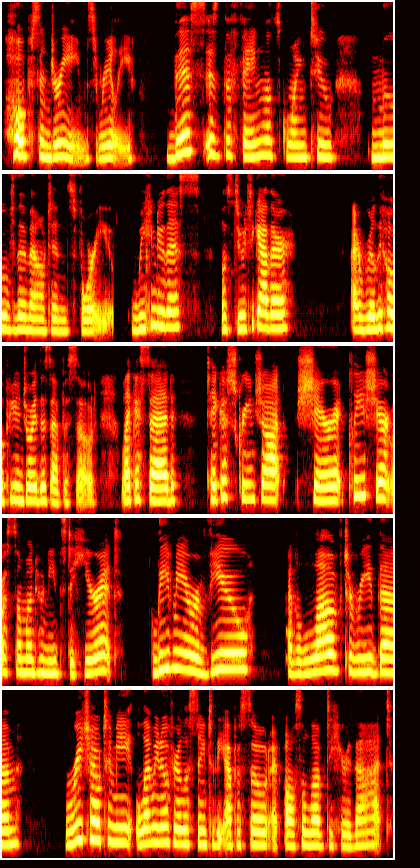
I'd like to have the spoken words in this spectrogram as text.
hopes and dreams, really. This is the thing that's going to move the mountains for you. We can do this. Let's do it together. I really hope you enjoyed this episode. Like I said, take a screenshot, share it. Please share it with someone who needs to hear it. Leave me a review. I'd love to read them. Reach out to me. Let me know if you're listening to the episode. I'd also love to hear that.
